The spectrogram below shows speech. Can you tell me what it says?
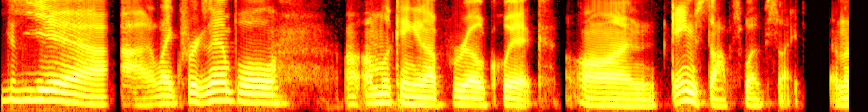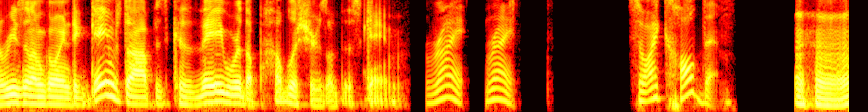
Yeah, like for example, I'm looking it up real quick on GameStop's website, and the reason I'm going to GameStop is because they were the publishers of this game. Right, right. So I called them. Hmm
